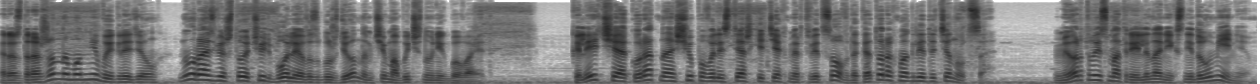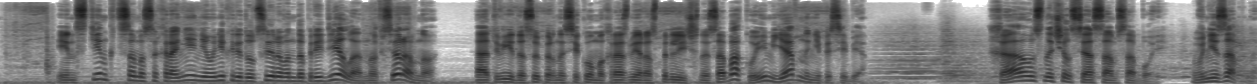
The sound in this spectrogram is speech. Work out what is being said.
Раздраженным он не выглядел, ну разве что чуть более возбужденным, чем обычно у них бывает. Клетчи аккуратно ощупывали стяжки тех мертвецов, до которых могли дотянуться. Мертвые смотрели на них с недоумением. Инстинкт самосохранения у них редуцирован до предела, но все равно – от вида супернасекомых размером с приличную собаку им явно не по себе. Хаос начался сам собой. Внезапно.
